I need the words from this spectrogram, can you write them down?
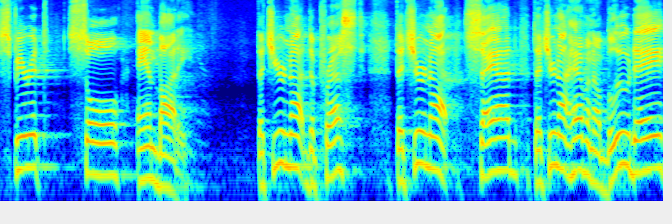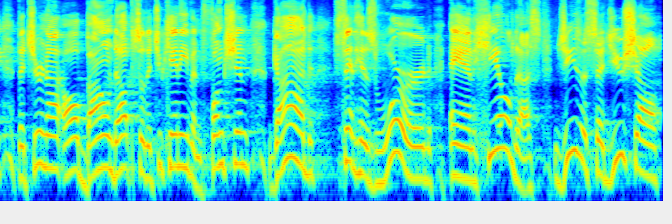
spirit, soul, and body. That you're not depressed, that you're not sad, that you're not having a blue day, that you're not all bound up so that you can't even function. God sent His word and healed us. Jesus said, You shall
